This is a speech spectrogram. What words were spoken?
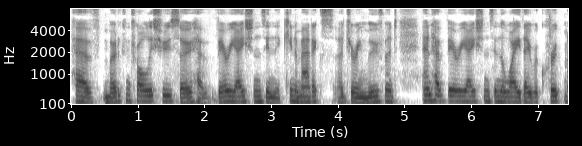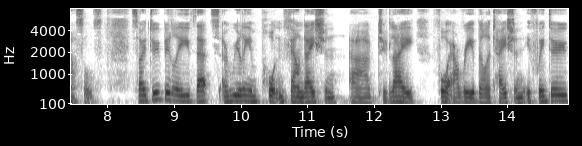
have motor control issues, so have variations in their kinematics uh, during movement, and have variations in the way they recruit muscles. So I do believe that's a really important foundation uh, to lay for our rehabilitation. If we do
